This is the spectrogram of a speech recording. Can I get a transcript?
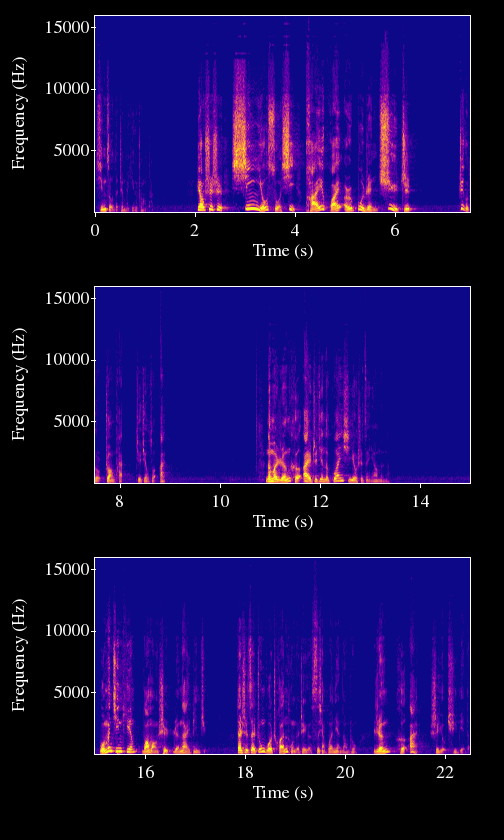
行走的这么一个状态，表示是心有所系，徘徊而不忍去之，这个状状态就叫做爱。那么人和爱之间的关系又是怎样的呢？我们今天往往是仁爱并举，但是在中国传统的这个思想观念当中，仁和爱是有区别的。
